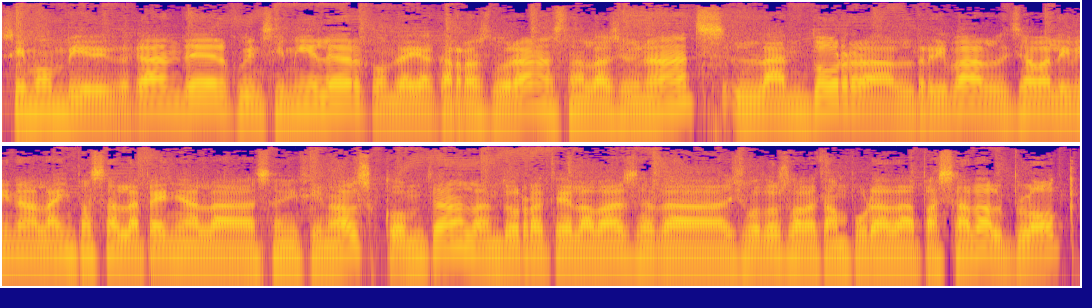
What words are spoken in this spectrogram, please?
Simon Birgander, Quincy Miller, com deia Carles Duran, estan lesionats. L'Andorra, el rival, ja va eliminar l'any passat la penya a les semifinals, compta. L'Andorra té la base de jugadors de la temporada passada, el bloc,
